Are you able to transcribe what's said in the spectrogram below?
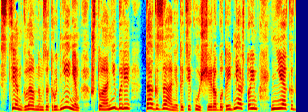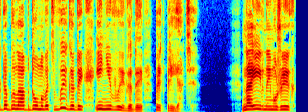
с тем главным затруднением, что они были так заняты текущей работой дня, что им некогда было обдумывать выгоды и невыгоды предприятия. Наивный мужик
